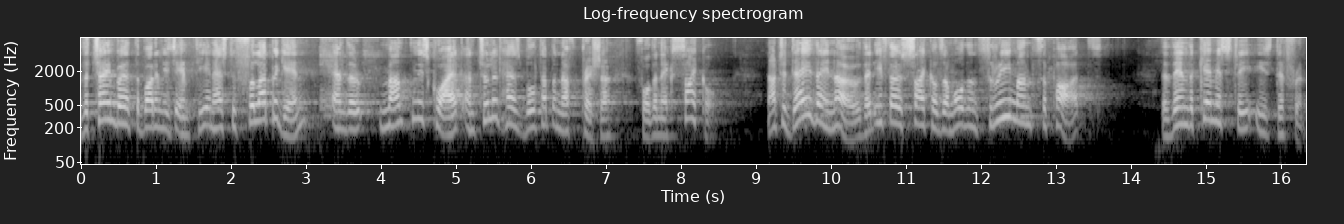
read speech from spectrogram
the chamber at the bottom is empty and has to fill up again, and the mountain is quiet until it has built up enough pressure for the next cycle. Now, today they know that if those cycles are more than three months apart, then the chemistry is different.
